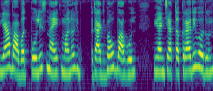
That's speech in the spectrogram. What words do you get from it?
याबाबत पोलीस नाईक मनोज राजभाऊ बागुल यांच्या तक्रारीवरून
